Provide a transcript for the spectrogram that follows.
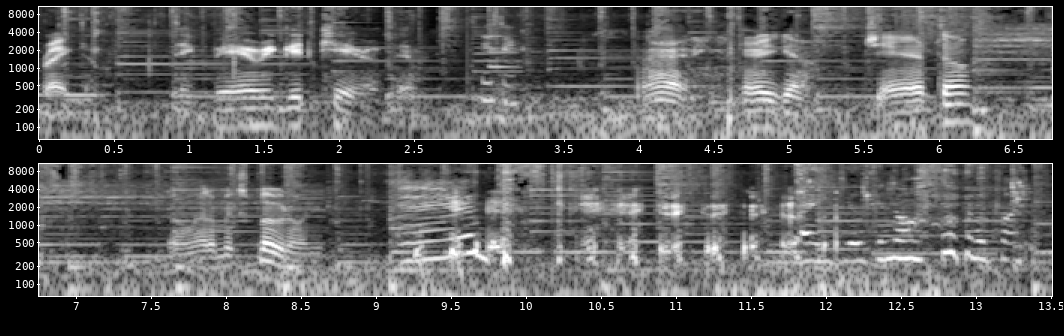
break them. Take very good care of them. Yes, sir. Alright, there you go. Gentle. Don't let them explode on you. like joking all over the place.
